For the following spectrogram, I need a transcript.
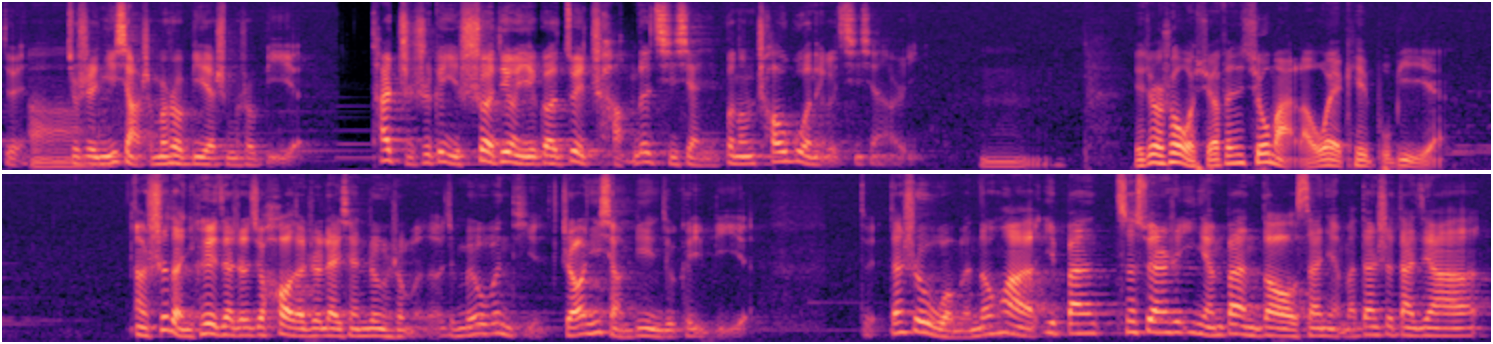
对，啊，就是你想什么时候毕业什么时候毕业，它只是给你设定一个最长的期限，你不能超过那个期限而已。嗯也就是说我学分修满了，我也可以不毕业。啊，是的，你可以在这就耗在这赖签证什么的就没有问题，只要你想毕业你就可以毕业。对，但是我们的话，一般它虽然是一年半到三年吧，但是大家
